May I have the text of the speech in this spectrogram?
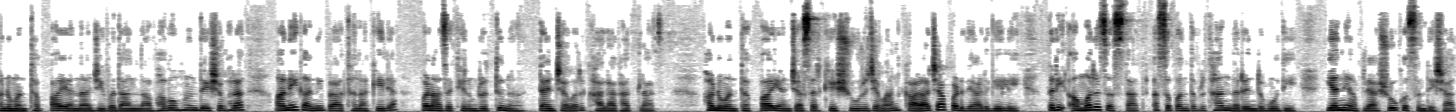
हनुमंतप्पा यांना जीवदान लाभावं म्हणून देशभरात अनेकांनी प्रार्थना केल्या पण आज अखेर मृत्यूनं त्यांच्यावर खाला घातलाच. हनुमंतप्पा यांच्यासारखे शूर जवान काळाच्या पडद्याआड गेले तरी अमरच असतात असं पंतप्रधान नरेंद्र मोदी यांनी आपल्या शोकसंदेशात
